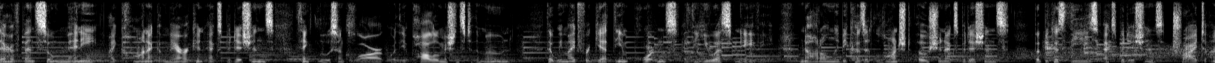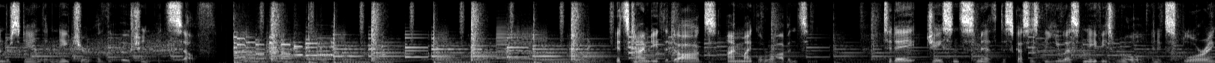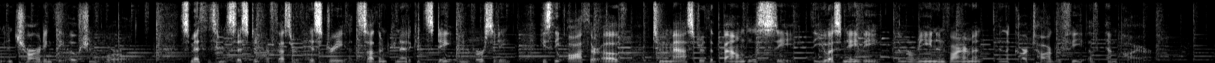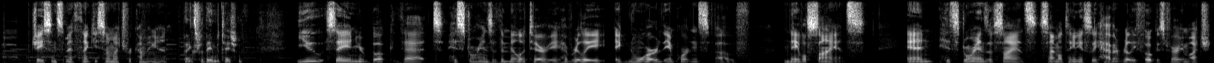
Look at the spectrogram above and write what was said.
There have been so many iconic American expeditions, think Lewis and Clark or the Apollo missions to the moon, that we might forget the importance of the U.S. Navy, not only because it launched ocean expeditions, but because these expeditions tried to understand the nature of the ocean itself. It's time to eat the dogs. I'm Michael Robinson. Today, Jason Smith discusses the U.S. Navy's role in exploring and charting the ocean world. Smith is an assistant professor of history at Southern Connecticut State University. He's the author of To Master the Boundless Sea The U.S. Navy, the Marine Environment, and the Cartography of Empire. Jason Smith, thank you so much for coming in. Thanks for the invitation. You say in your book that historians of the military have really ignored the importance of naval science. And historians of science simultaneously haven't really focused very much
